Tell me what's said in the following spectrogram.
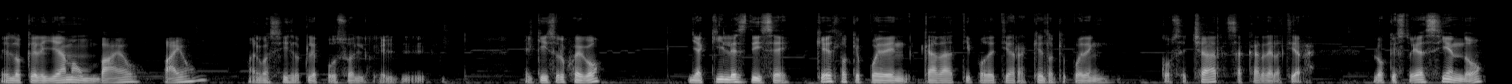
Es lo que le llama un bio, biome. Algo así lo que le puso el, el que hizo el juego. Y aquí les dice qué es lo que pueden, cada tipo de tierra, qué es lo que pueden cosechar, sacar de la tierra. Lo que estoy haciendo,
